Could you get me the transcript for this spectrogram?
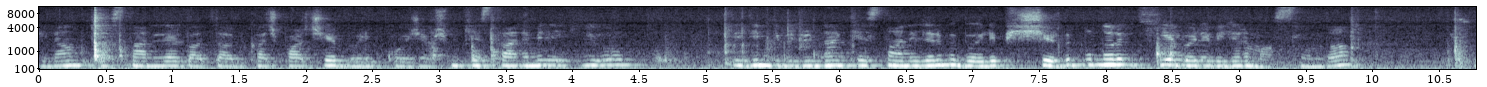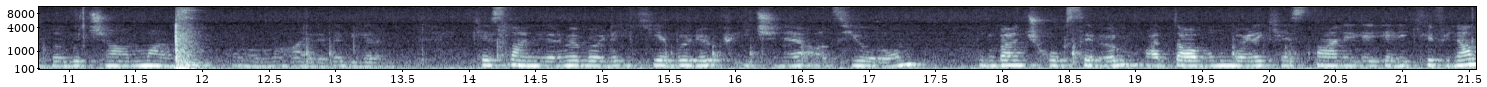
filan. Kestaneleri de hatta birkaç parçaya bölüp koyacağım. Şimdi kestanemi de ekliyorum. Dediğim gibi dünden kestanelerimi böyle pişirdim. Bunları ikiye bölebilirim aslında. Şurada bıçağım var mı? Onunla halledebilirim. Kestanelerimi böyle ikiye bölüp içine atıyorum. Bunu ben çok seviyorum. Hatta bunun böyle kestaneli, erikli filan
